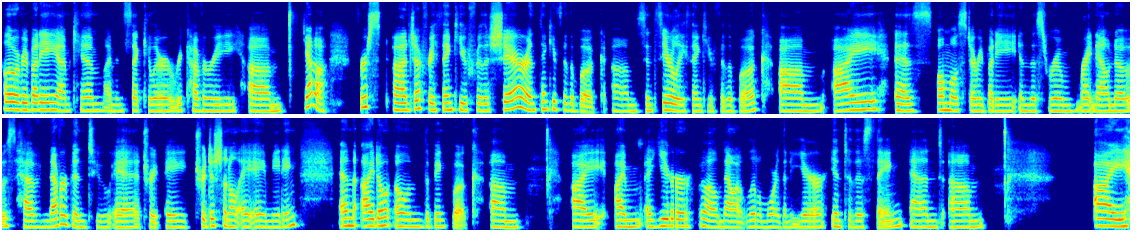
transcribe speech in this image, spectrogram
Hello, everybody. I'm Kim. I'm in secular recovery. Um, yeah, first, uh, Jeffrey, thank you for the share and thank you for the book. Um, sincerely, thank you for the book. Um, I, as almost everybody in this room right now knows, have never been to a, tra- a traditional AA meeting, and I don't own the big book. Um, I I'm a year, well, now a little more than a year into this thing, and um, I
